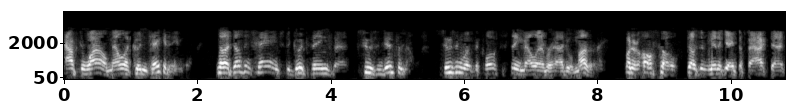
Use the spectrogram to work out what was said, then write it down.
After a while, Mella couldn't take it anymore. Now, that doesn't change the good things that Susan did for Mella. Susan was the closest thing Mella ever had to a mother. But it also doesn't mitigate the fact that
